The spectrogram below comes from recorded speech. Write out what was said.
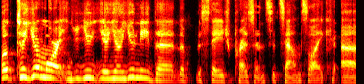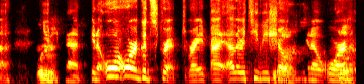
Well, to your more, you you you know, you need the the, the stage presence. It sounds like. uh you, you, know, or or a good script, right? Uh, either a TV show, yeah. you know, or yeah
